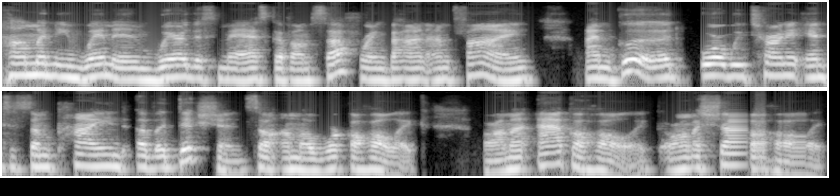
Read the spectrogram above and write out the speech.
how many women wear this mask of I'm suffering behind I'm fine, I'm good, or we turn it into some kind of addiction. So I'm a workaholic, or I'm an alcoholic, or I'm a shopaholic.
